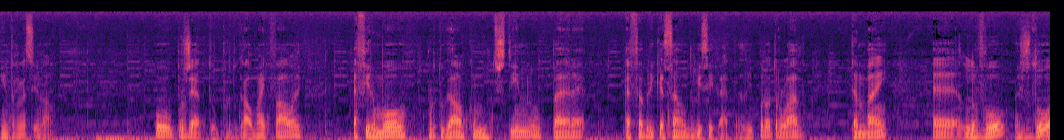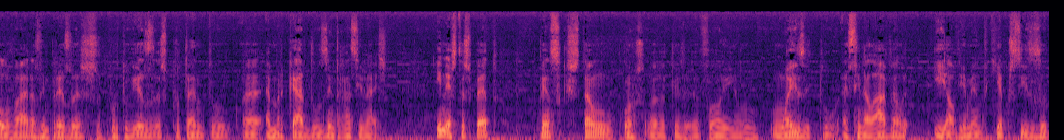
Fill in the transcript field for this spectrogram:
internacional. O projeto Portugal Bike Valley afirmou Portugal como destino para a fabricação de bicicletas e, por outro lado, também eh, levou, ajudou a levar as empresas portuguesas, portanto, a, mercados internacionais. E neste aspecto, penso que estão eh, que foi um, um êxito assinalável e, obviamente, que é preciso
